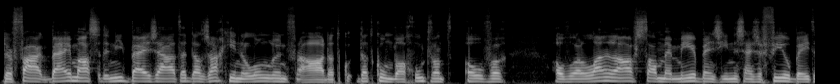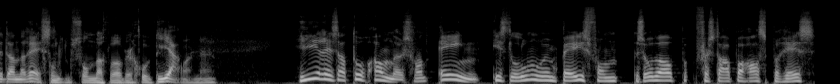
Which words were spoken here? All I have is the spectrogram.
er vaak bij. Maar als ze er niet bij zaten, dan zag je in de longrun van ah, dat, dat komt wel goed. Want over, over een langere afstand met meer benzine zijn ze veel beter dan de rest. Komt op zondag wel weer goed. Ja. Maar, nee. Hier is dat toch anders. Want één is de longrun pace van zowel Verstappen als Perez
